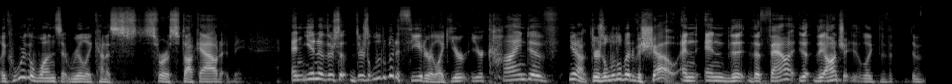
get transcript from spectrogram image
like who are the ones that really kind of s- sort of stuck out at me? And you know, there's a, there's a little bit of theater. Like you're you're kind of you know, there's a little bit of a show, and and the the found the like the, the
